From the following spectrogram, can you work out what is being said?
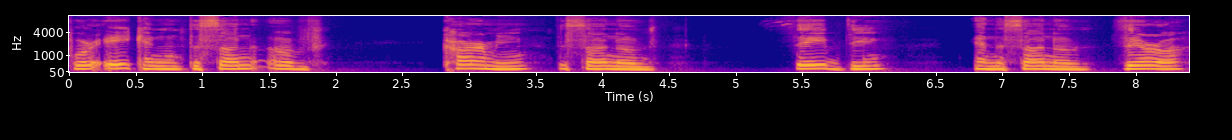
For Achan, the son of Carmi, the son of Zabdi, and the son of Zerah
